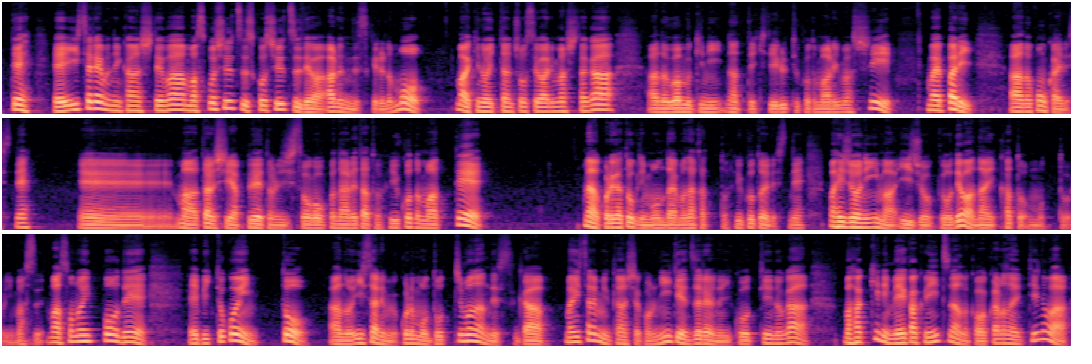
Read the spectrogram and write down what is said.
で、えー、イーサリアムに関しては、まあ、少しずつ少しずつではあるんですけれども、まあ、昨日一旦調整はありましたが、あの上向きになってきているということもありますし、まあ、やっぱりあの今回ですね、えー、まあ、新しいアップデートの実装が行われたということもあって、まあ、これが特に問題もなかったということでですね、まあ、非常に今いい状況ではないかと思っております。まあ、その一方で、えビットコインとあのイーサリム、これもどっちもなんですが、まあ、イーサリムに関してはこの2.0への移行っていうのが、まあ、はっきり明確にいつなのかわからないっていうのは、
